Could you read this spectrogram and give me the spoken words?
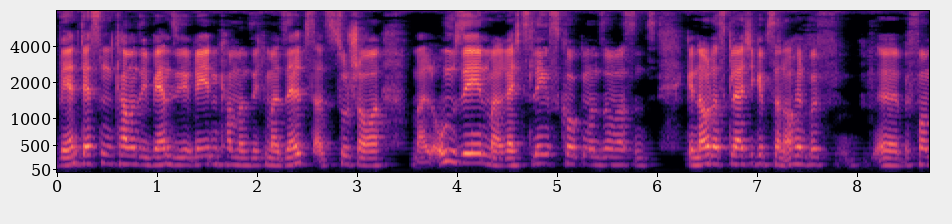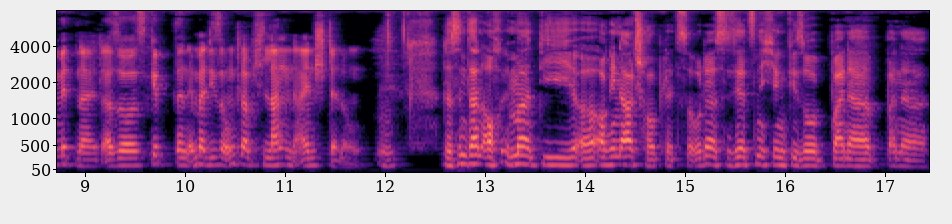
währenddessen kann man sie, während sie reden, kann man sich mal selbst als Zuschauer mal umsehen, mal rechts, links gucken und sowas. Und genau das gleiche gibt's dann auch in Bef äh, Before Midnight. Also es gibt dann immer diese unglaublich langen Einstellungen. Mhm. Das sind dann auch immer die äh, Originalschauplätze, oder? Es ist jetzt nicht irgendwie so bei einer, bei einer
